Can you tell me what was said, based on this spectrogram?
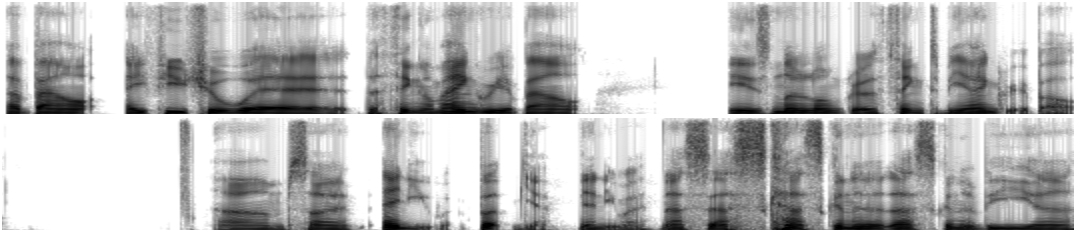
about a future where the thing I'm angry about is no longer a thing to be angry about. Um. So anyway, but yeah. Anyway, that's that's that's gonna that's gonna be uh,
